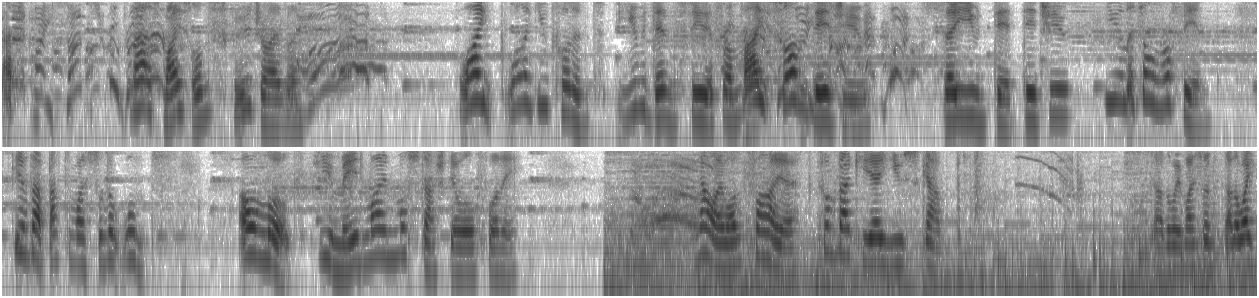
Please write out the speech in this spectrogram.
That's my screwdriver. That's my son's screwdriver. Why why you couldn't? You didn't steal it from my son, did you? So you did, did you? You little ruffian. Give that back to my son at once. Oh look, you made my moustache go all funny. Now I'm on fire. Come back here, you scamp. Out of the way, my son. Out of the way.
